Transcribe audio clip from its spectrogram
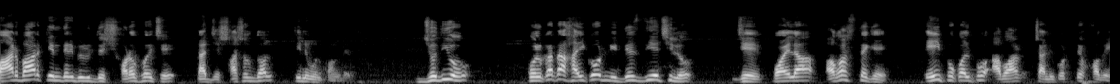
বারবার কেন্দ্রের বিরুদ্ধে সরব হয়েছে রাজ্যের শাসক দল তৃণমূল কংগ্রেস। যদিও কলকাতা হাইকোর্ট নির্দেশ দিয়েছিল যে পয়লা অগস্ট থেকে এই প্রকল্প আবার চালু করতে হবে।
